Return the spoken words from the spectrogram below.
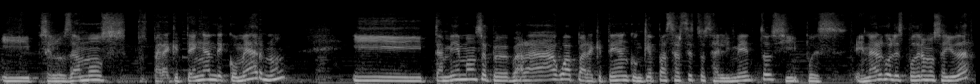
y se los damos pues, para que tengan de comer, ¿no? Y también vamos a preparar agua para que tengan con qué pasarse estos alimentos y pues en algo les podremos ayudar.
